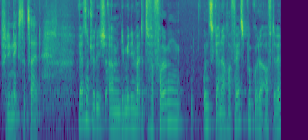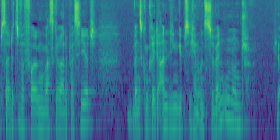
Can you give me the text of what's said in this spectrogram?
für die nächste Zeit? Ja, ist natürlich, ähm, die Medien weiter zu verfolgen, uns gerne auch auf Facebook oder auf der Webseite zu verfolgen, was gerade passiert. Wenn es konkrete Anliegen gibt, sich an uns zu wenden und ja,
